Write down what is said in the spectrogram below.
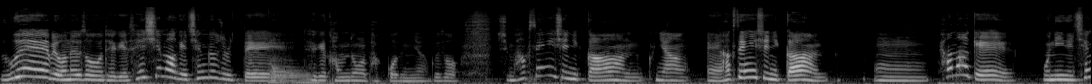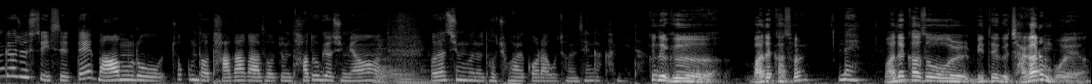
의외의 면에서 되게 세심하게 챙겨줄 때 오. 되게 감동을 받거든요. 그래서 지금 학생이시니까 그냥 예, 학생이시니까 음, 편하게 본인이 챙겨줄 수 있을 때 마음으로 조금 더 다가가서 좀 다독여주면 어. 여자친구는 더 좋아할 거라고 저는 생각합니다. 근데 그 마데카솔? 네. 마데카솔 밑에 그 자갈은 뭐예요?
